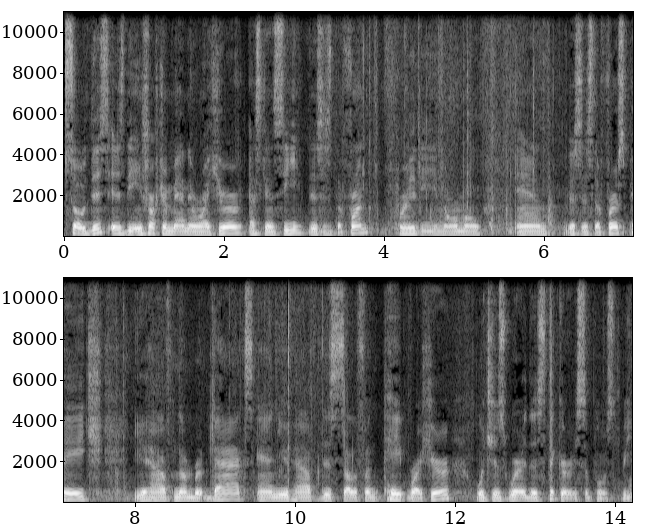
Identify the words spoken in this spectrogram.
so this is the instruction manual right here. As you can see, this is the front, pretty normal. And this is the first page. You have numbered backs and you have this cellophane tape right here, which is where the sticker is supposed to be.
